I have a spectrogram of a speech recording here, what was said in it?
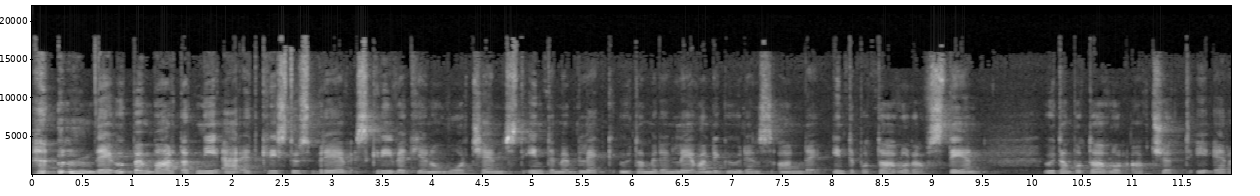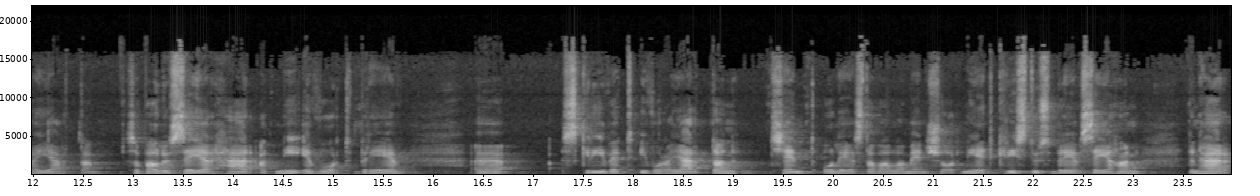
Det är uppenbart att ni är ett Kristusbrev skrivet genom vår tjänst, inte med bläck utan med den levande Gudens ande, inte på tavlor av sten utan på tavlor av kött i era hjärtan. Så Paulus säger här att ni är vårt brev, eh, skrivet i våra hjärtan, känt och läst av alla människor. Ni är ett Kristusbrev, säger han. Den här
